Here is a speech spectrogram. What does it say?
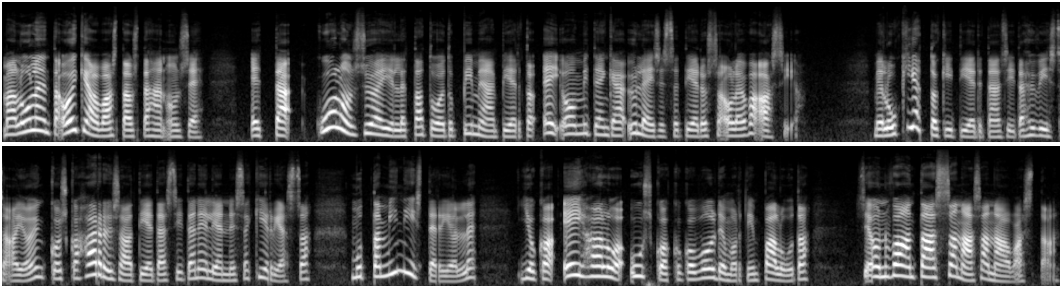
mä luulen, että oikea vastaus tähän on se, että kuolon syöjille tatuoitu pimeän piirto ei ole mitenkään yleisessä tiedossa oleva asia. Me lukijat toki tiedetään siitä hyvissä ajoin, koska Harry saa tietää siitä neljännessä kirjassa, mutta ministeriölle joka ei halua uskoa koko Voldemortin paluuta, se on vaan taas sana sanaa vastaan.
